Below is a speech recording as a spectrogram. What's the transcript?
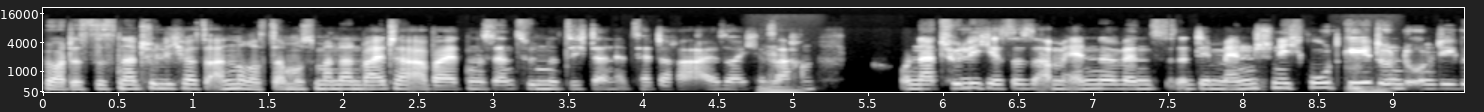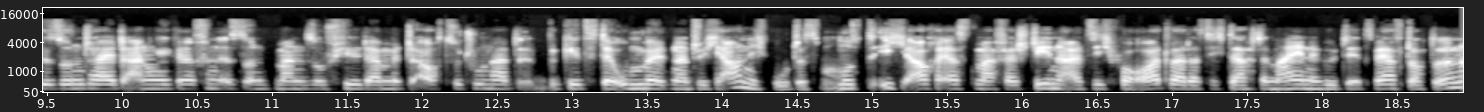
Dort ist es natürlich was anderes. Da muss man dann weiterarbeiten, es entzündet sich dann etc., all solche ja. Sachen. Und natürlich ist es am Ende, wenn es dem Menschen nicht gut geht mhm. und, und die Gesundheit angegriffen ist und man so viel damit auch zu tun hat, geht es der Umwelt natürlich auch nicht gut. Das musste ich auch erst mal verstehen, als ich vor Ort war, dass ich dachte, meine Güte, jetzt werft doch drin.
